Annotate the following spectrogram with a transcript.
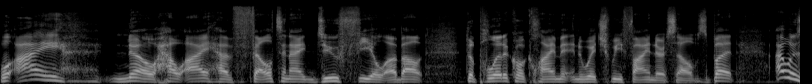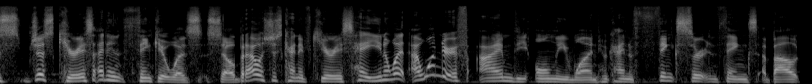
Well, I know how I have felt and I do feel about the political climate in which we find ourselves. But I was just curious. I didn't think it was so, but I was just kind of curious hey, you know what? I wonder if I'm the only one who kind of thinks certain things about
